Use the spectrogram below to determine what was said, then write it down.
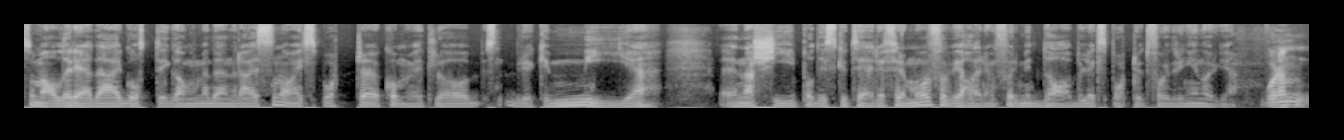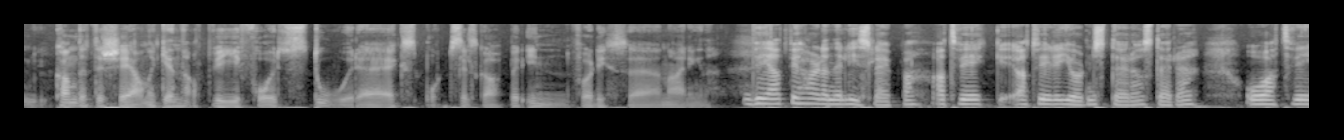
som allerede er godt i gang med den reisen. Og eksport eh, kommer vi til å bruke mye energi på å diskutere fremover, for vi har en formidabel eksportutfordring i Norge. Hvordan kan dette skje, Anniken, at vi får store eksportselskaper innenfor disse næringene? Ved at vi har denne lysløypa, at vi, at vi, gjør den større og større. Og at vi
